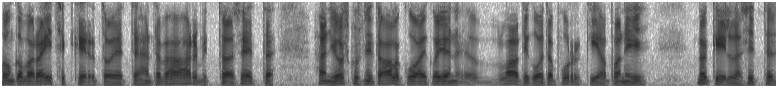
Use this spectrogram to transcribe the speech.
Honkavara itse kertoi, että häntä vähän harmittaa se, että hän joskus niitä alkuaikojen laatikoita purkia pani mökillä sitten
